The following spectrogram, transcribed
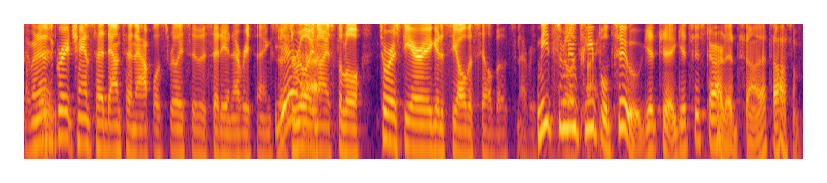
I mean, it's a great chance to head down to Annapolis, really see the city and everything. So it's a really nice little touristy area. You get to see all the sailboats and everything. meet some new exciting. people too. Get you get you started. So that's awesome.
